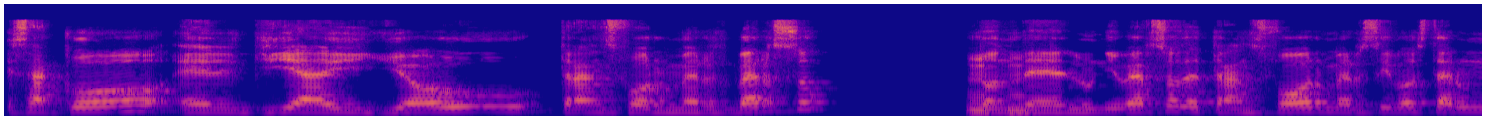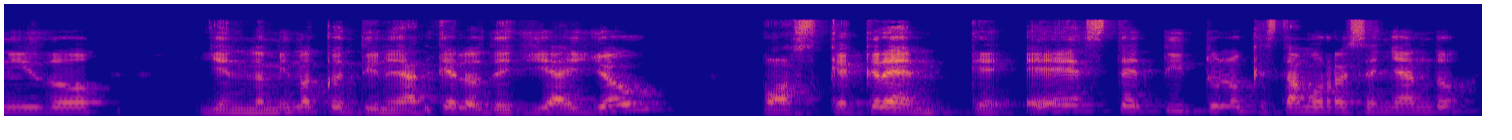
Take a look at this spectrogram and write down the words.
sacó el G.I. Joe Transformers verso, donde el universo de Transformers iba a estar unido y en la misma continuidad que los de G.I. Joe? Pues, ¿qué creen? Que este título que estamos reseñando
